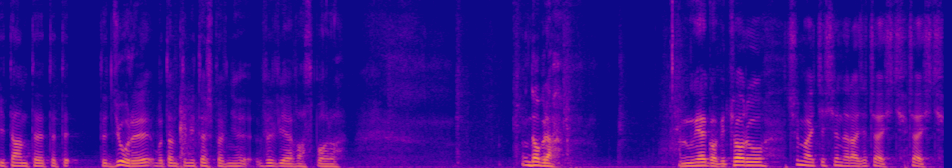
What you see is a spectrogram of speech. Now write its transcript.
I tam te, te, te, te dziury, bo tam tymi też pewnie wywiewa sporo. Dobra. Miłego wieczoru. Trzymajcie się na razie. Cześć. Cześć.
